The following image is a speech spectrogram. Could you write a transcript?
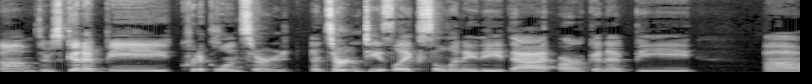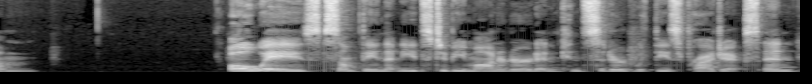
um, there's going to be critical uncer- uncertainties like salinity that are going to be um, always something that needs to be monitored and considered with these projects. And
